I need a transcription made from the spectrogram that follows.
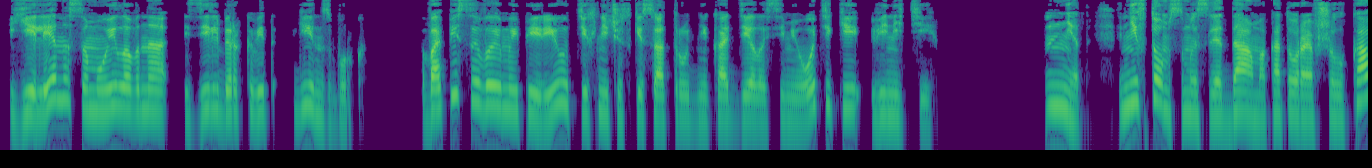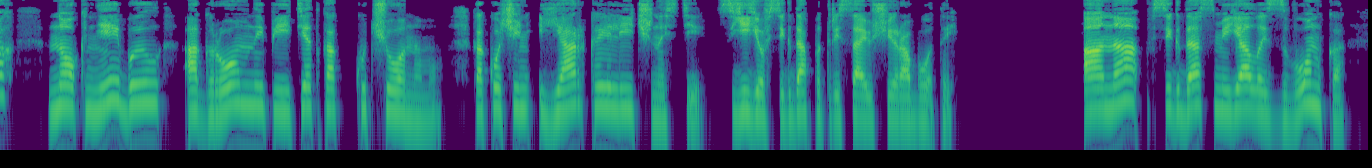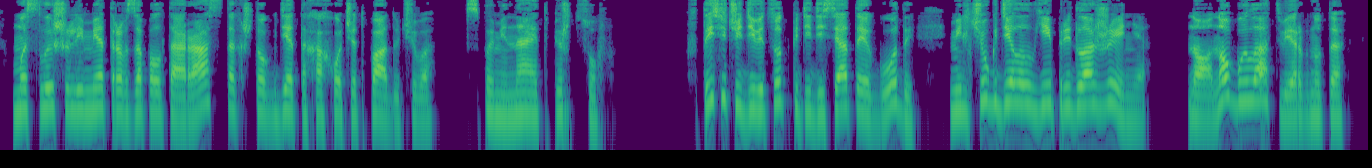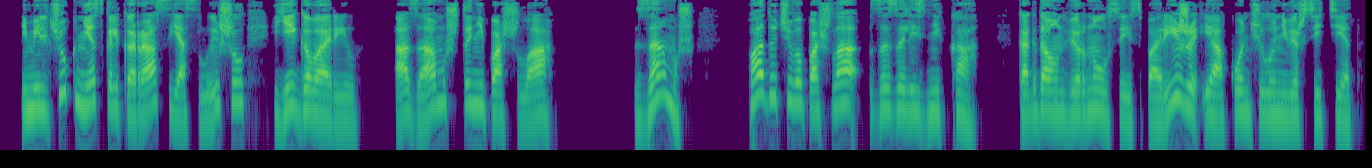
Елена Самуиловна Зильберквит-Гинзбург, в описываемый период технический сотрудник отдела семиотики Винити. Нет, не в том смысле дама, которая в шелках, но к ней был огромный пиетет как к ученому, как очень яркой личности с ее всегда потрясающей работой. Она всегда смеялась звонко, мы слышали метров за полтора, так что где-то хохочет падучего, вспоминает Перцов. В 1950-е годы Мельчук делал ей предложение, но оно было отвергнуто. И Мельчук несколько раз, я слышал, ей говорил, а замуж-то не пошла. Замуж Падучева пошла за Залезняка, когда он вернулся из Парижа и окончил университет.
